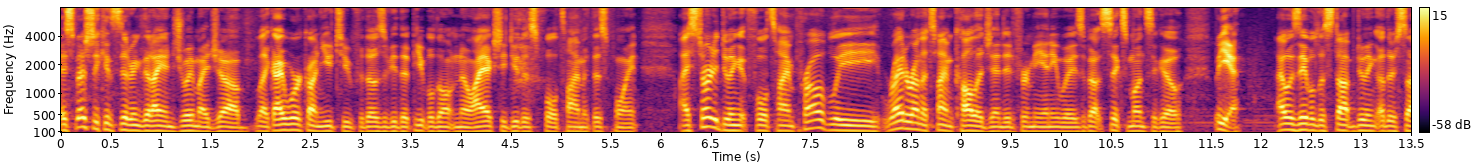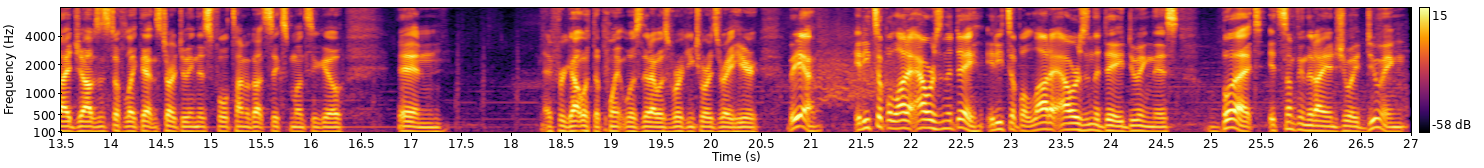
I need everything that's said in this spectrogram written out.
especially considering that I enjoy my job. Like, I work on YouTube, for those of you that people don't know. I actually do this full-time at this point. I started doing it full-time probably right around the time college ended for me anyways, about six months ago. But yeah, I was able to stop doing other side jobs and stuff like that and start doing this full-time about six months ago. And I forgot what the point was that I was working towards right here. But yeah, it eats up a lot of hours in the day. It eats up a lot of hours in the day doing this, but it's something that I enjoy doing.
